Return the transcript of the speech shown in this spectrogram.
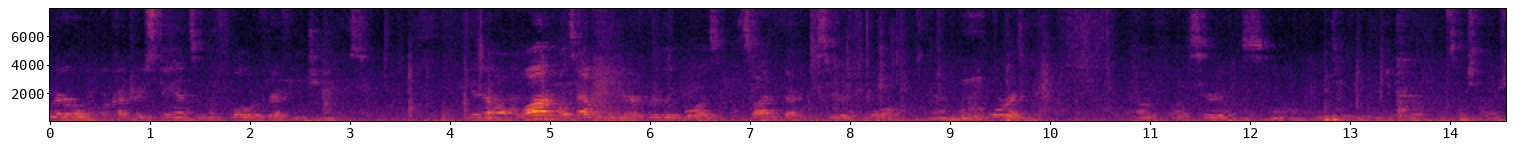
where a country stands in the flow of refugees. You know, a lot of what's happening in Europe really was a side effect of the Syrian war and the pouring of, of Syrians um, into, into Europe in such large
